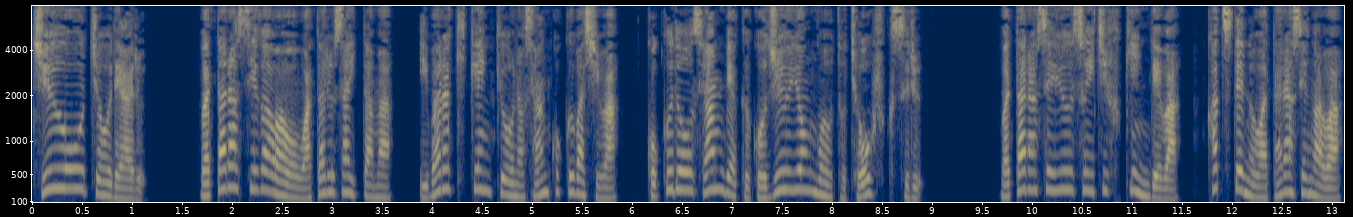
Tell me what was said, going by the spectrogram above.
中央町である。渡良瀬川を渡る埼玉、茨城県境の三国橋は、国道354号と重複する。渡良瀬遊水地付近では、かつての渡良瀬川、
